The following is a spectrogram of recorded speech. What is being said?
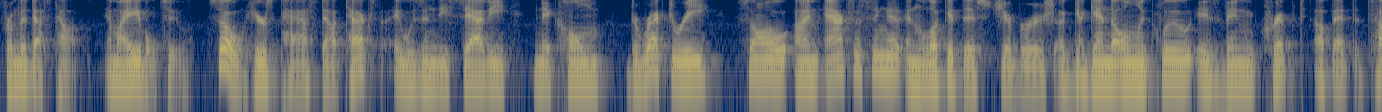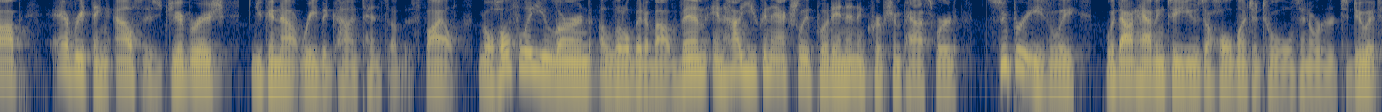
from the desktop. Am I able to? So here's pass.txt. It was in the Savvy Nick Home directory. So I'm accessing it and look at this gibberish. Again, the only clue is VimCrypt up at the top. Everything else is gibberish. You cannot read the contents of this file. Well, hopefully you learned a little bit about Vim and how you can actually put in an encryption password super easily without having to use a whole bunch of tools in order to do it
